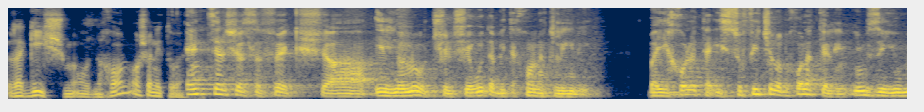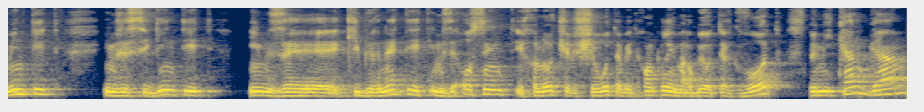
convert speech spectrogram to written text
רגיש מאוד, נכון? או שאני טועה? אין צל של ספק שהעליונות של שירות הביטחון הקליני ביכולת האיסופית שלו בכל הכלים, אם זה יומינטית, אם זה סיגינטית, אם זה קיברנטית, אם זה אוסינט, יכולות של שירות הביטחון הכללי הן הרבה יותר גבוהות, ומכאן גם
